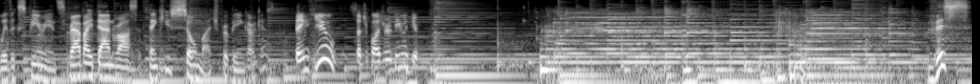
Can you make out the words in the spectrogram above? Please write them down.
with experience. Rabbi Dan Ross, thank you so much for being our guest. Thank you. Such a pleasure to be with you. This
